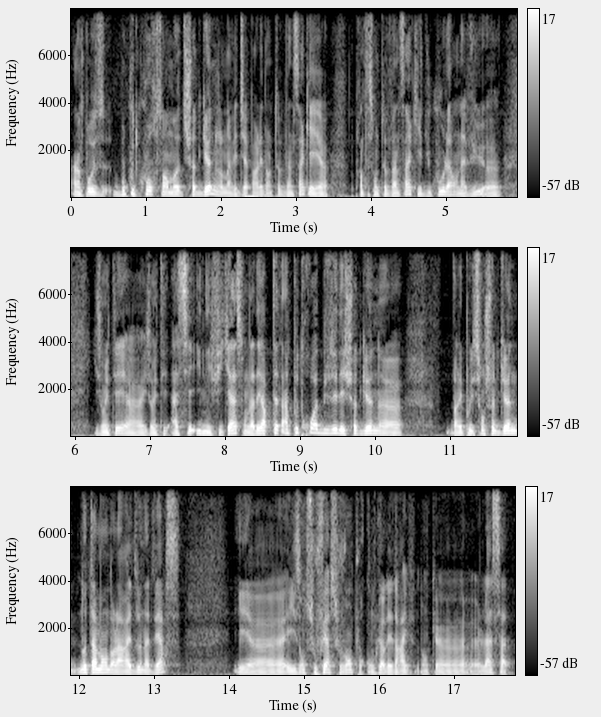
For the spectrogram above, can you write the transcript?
impose beaucoup de courses en mode shotgun. J'en avais déjà parlé dans le top 25 et euh, présentation de top 25. Et du coup, là, on a vu, euh, ils, ont été, euh, ils ont été assez inefficaces. On a d'ailleurs peut-être un peu trop abusé des shotguns dans les positions shotgun, notamment dans la red zone adverse. Et, ils ont souffert souvent pour conclure des drives. Donc là, ça,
